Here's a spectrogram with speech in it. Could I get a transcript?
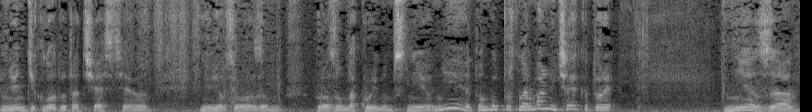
У него не текло тут от счастья, он не видел все в розовом, в розовом накуренном сне. Нет, он был просто нормальный человек, который не за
